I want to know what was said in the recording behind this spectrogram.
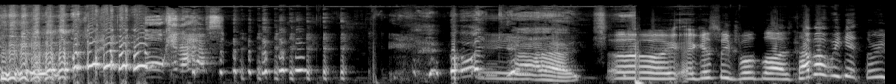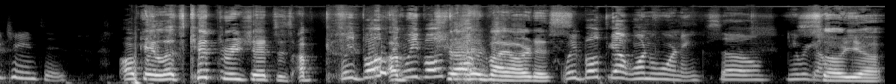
Oh, can I have some? oh my Gosh. Oh, I I guess we both lost. How about we get three chances? Okay, let's get three chances. I'm, We both. I'm we both. trying Got, my hardest. we both got one warning. So here we go. So yeah.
